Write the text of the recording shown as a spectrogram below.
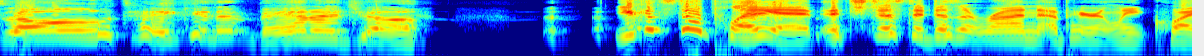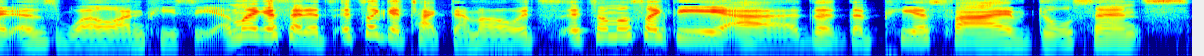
so taken advantage of. You can still play it. It's just it doesn't run apparently quite as well on PC. And like I said, it's it's like a tech demo. It's it's almost like the uh the the PS5 DualSense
